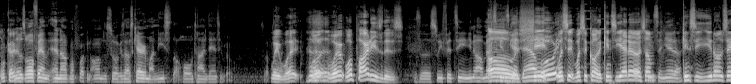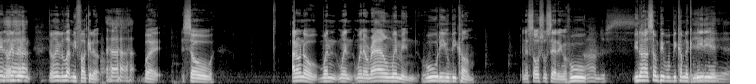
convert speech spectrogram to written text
Okay. And it was all family. And uh, my fucking arms are sore because I was carrying my niece the whole time dancing, bro. So Wait, what? what? What? What party is this? It's a sweet fifteen. You know how Mexicans oh get down, shit! boy. What's it? What's it called? A quinceañera or something? Quinceañera. Quince, you know what I'm saying? Don't even, don't even let me fuck it up. But so, I don't know when when when around women, who do you become in a social setting, or who? I'm just You know how some people become the Yeah, comedian. Yeah, yeah.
